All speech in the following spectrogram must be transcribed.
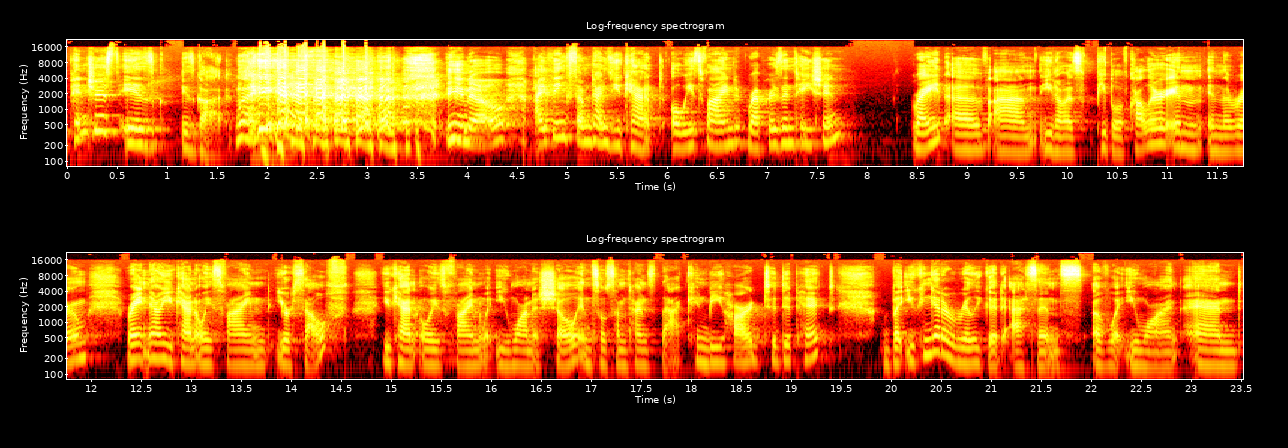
Pinterest is is God. you know, I think sometimes you can't always find representation, right? Of um, you know, as people of color in in the room. Right now, you can't always find yourself. You can't always find what you want to show, and so sometimes that can be hard to depict. But you can get a really good essence of what you want, and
